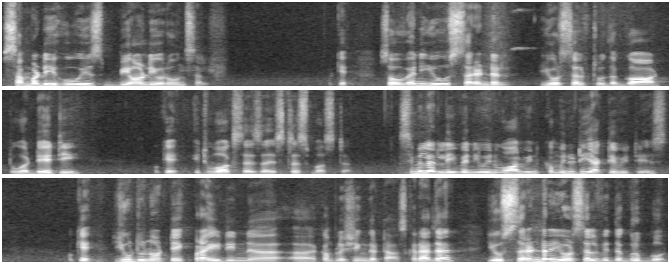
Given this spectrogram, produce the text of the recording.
somebody who is beyond your own self. Okay. So, when you surrender yourself to the God to a deity, okay, it works as a stress buster. Similarly, when you involve in community activities, okay, you do not take pride in uh, uh, accomplishing the task, rather you surrender yourself with the group goal.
